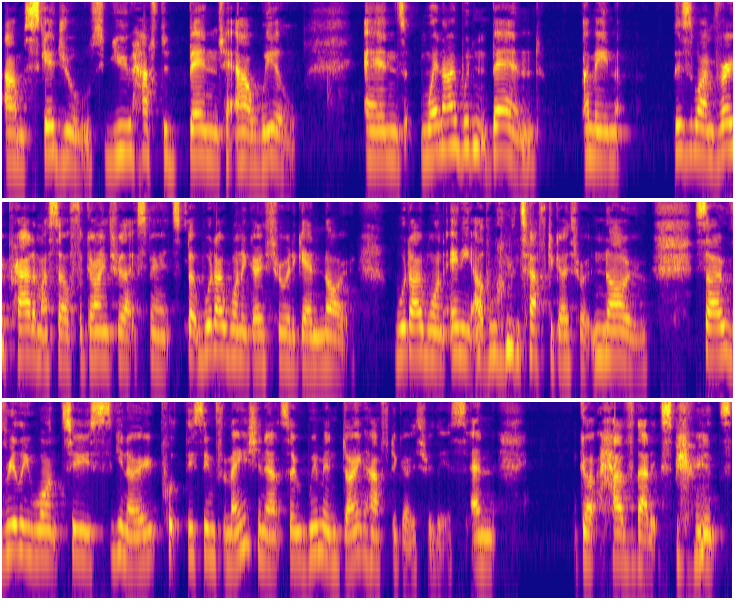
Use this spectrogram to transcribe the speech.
um, schedules. You have to bend to our will. And when I wouldn't bend, I mean, this is why I'm very proud of myself for going through that experience. But would I want to go through it again? No. Would I want any other woman to have to go through it? No. So I really want to, you know, put this information out so women don't have to go through this and go, have that experience.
